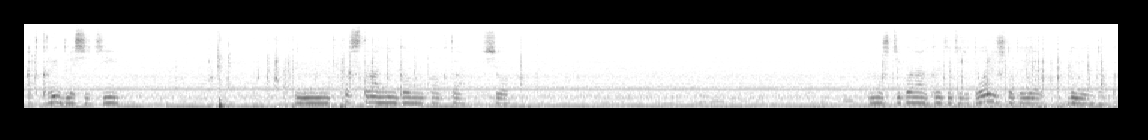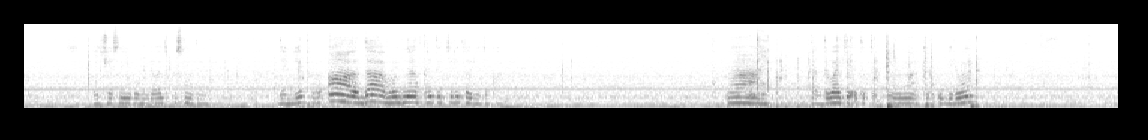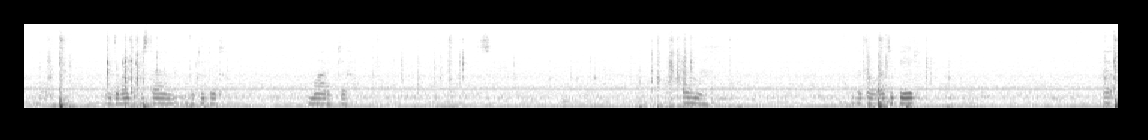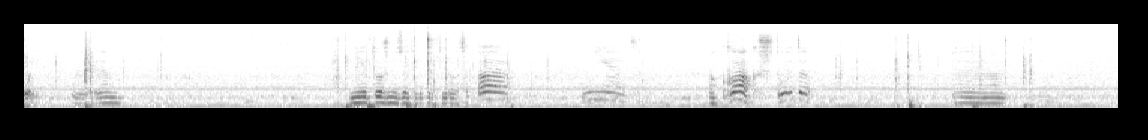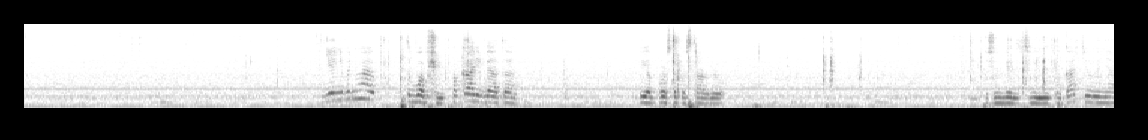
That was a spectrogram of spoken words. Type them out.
Открыть для сети. По странненькому как-то все. Может, типа на открытой территории что-то я думаю так. Я честно не помню. Давайте посмотрим. Да нет, а, да, вроде на открытой территории только. Ай. Так, давайте этот маркер уберем. И давайте поставим вот тут вот маркер. Ой. Готово. А теперь... Э, ой. Э, эм. Мне тоже нельзя телепортироваться. А, нет. А как? Что это? Я не понимаю. В общем, пока, ребята, я просто поставлю... Он видит, видит на карте у меня,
